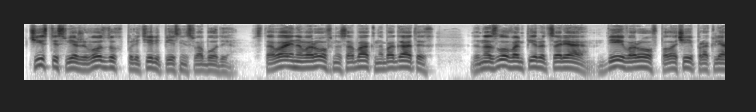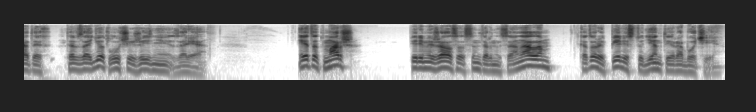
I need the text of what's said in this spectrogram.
В чистый свежий воздух полетели песни свободы. Вставай на воров, на собак, на богатых, да на зло вампира царя, бей воров, палачей проклятых, да взойдет лучшей жизни заря. Этот марш перемежался с интернационалом, который пели студенты и рабочие.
